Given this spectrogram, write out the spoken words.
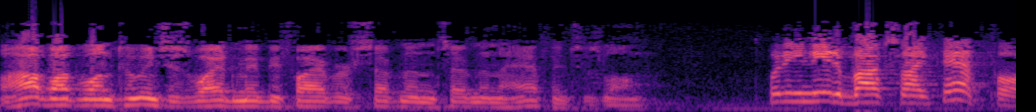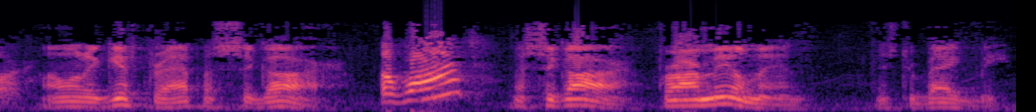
Well, how about one two inches wide and maybe five or seven and seven and a half inches long? What do you need a box like that for? I want to gift wrap a cigar. A what? A cigar for our mailman, Mr. Bagby.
